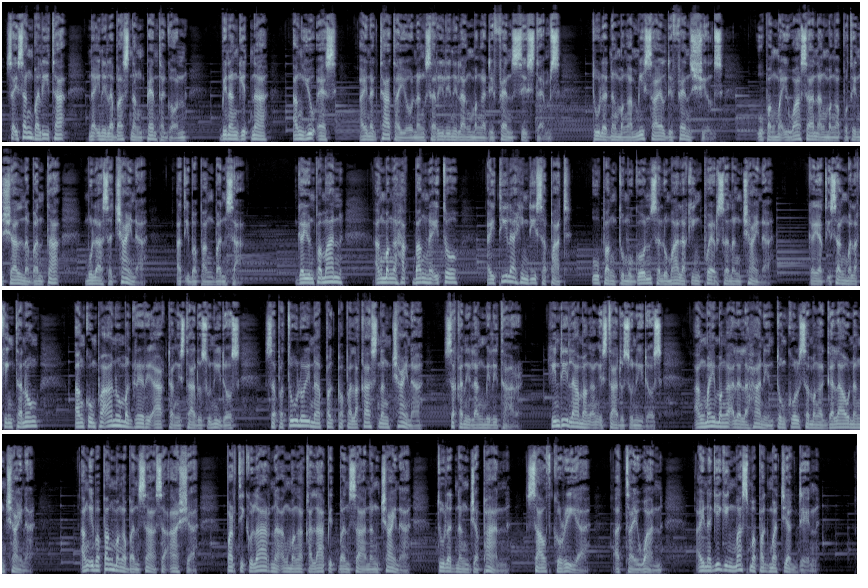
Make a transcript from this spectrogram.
Sa isang balita na inilabas ng Pentagon, binanggit na ang US ay nagtatayo ng sarili nilang mga defense systems tulad ng mga missile defense shields upang maiwasan ang mga potensyal na banta mula sa China at iba pang bansa. Gayunpaman, ang mga hakbang na ito ay tila hindi sapat upang tumugon sa lumalaking puwersa ng China. Kaya't isang malaking tanong ang kung paano magre-react ang Estados Unidos sa patuloy na pagpapalakas ng China sa kanilang militar. Hindi lamang ang Estados Unidos ang may mga alalahanin tungkol sa mga galaw ng China. Ang iba pang mga bansa sa Asia, partikular na ang mga kalapit bansa ng China tulad ng Japan, South Korea at Taiwan ay nagiging mas mapagmatyag din.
